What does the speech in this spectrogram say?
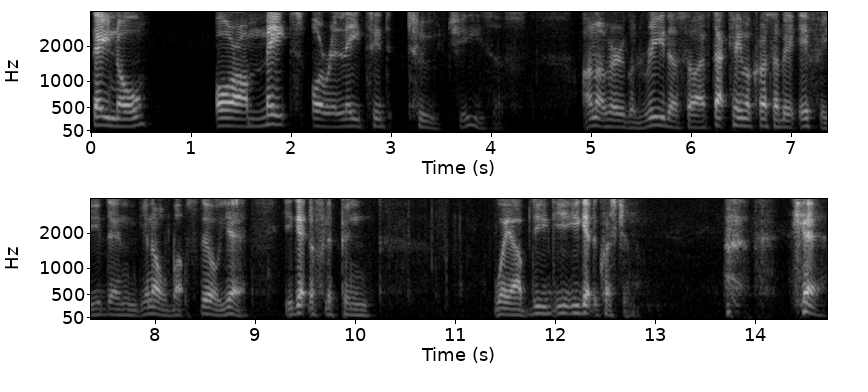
they know or are mates or related to? Jesus. I'm not a very good reader, so if that came across a bit iffy, then you know, but still, yeah, you get the flipping way up. Do you, you get the question? yeah.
